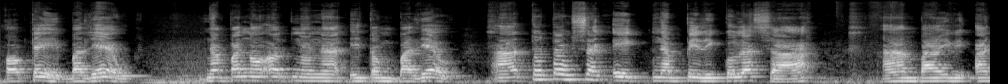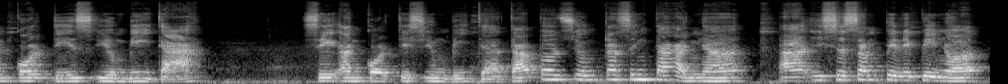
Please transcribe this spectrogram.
Okay, balew. Napanood nyo na itong balew. At 2008 na pelikula siya um, by Ann Curtis, yung bida si Ann Curtis yung bida. Tapos yung kasingtaan niya, ah, isa sang Pilipino,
